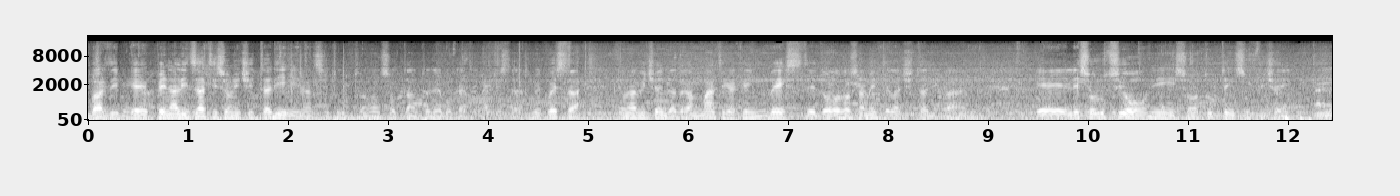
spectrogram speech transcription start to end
Guardi, eh, penalizzati sono i cittadini innanzitutto, non soltanto gli avvocati e i magistrati, perché questa è una vicenda drammatica che investe dolorosamente la città di Bari e le soluzioni sono tutte insufficienti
